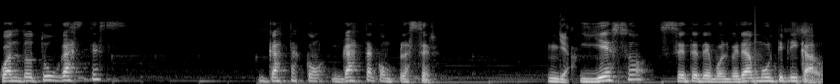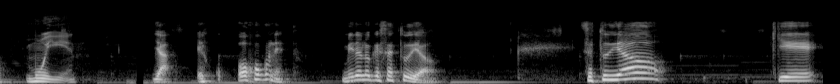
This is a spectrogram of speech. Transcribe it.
Cuando tú gastes, gastas con, gasta con placer. Ya. Y eso se te devolverá multiplicado. Muy bien. Ya, ojo con esto. Mira lo que se ha estudiado. Se ha estudiado que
